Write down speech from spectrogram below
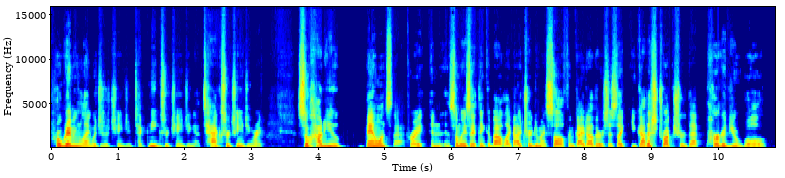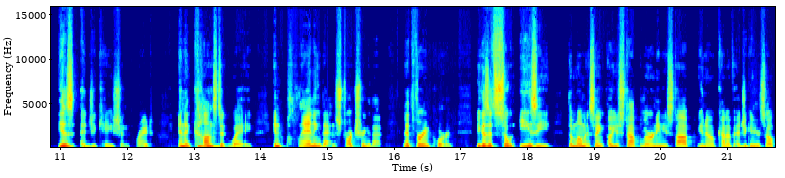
programming languages are changing techniques are changing attacks are changing right? So how do you balance that right? And in some ways i think about like i try to do myself and guide others is like you got to structure that part of your role is education right? In a mm-hmm. constant mm-hmm. way in planning that and structuring that. That's very important because it's so easy the moment saying, oh, you stop learning, you stop, you know, kind of educating yourself,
